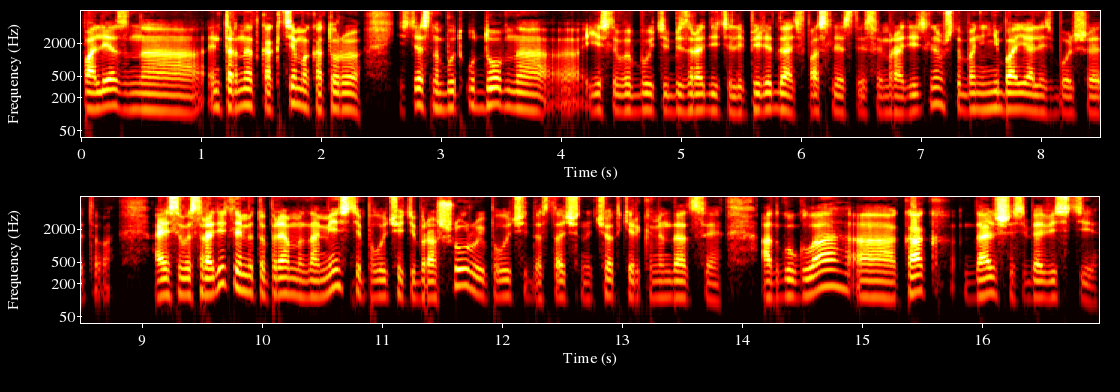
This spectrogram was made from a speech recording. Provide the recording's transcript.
полезно интернет как тема, которую, естественно, будет удобно, э, если вы будете без родителей, передать впоследствии своим родителям, чтобы они не боялись больше этого. А если вы с родителями, то прямо на месте получите брошюру и получить достаточно четкие рекомендации от Гугла, а, как дальше себя вести.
